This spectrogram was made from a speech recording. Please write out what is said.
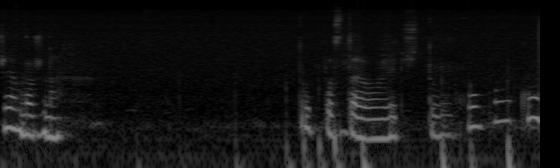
Вже можна. Тут поставимо відштовхувалку.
